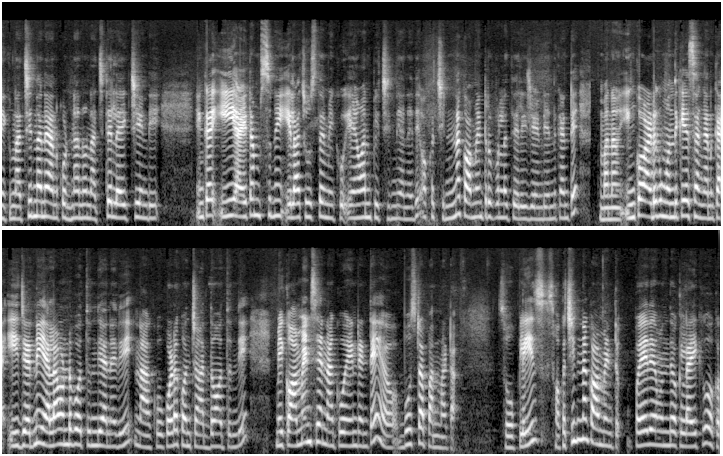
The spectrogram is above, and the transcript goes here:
మీకు నచ్చిందనే అనుకుంటున్నాను. నచ్చితే లైక్ చేయండి. ఇంకా ఈ ఐటమ్స్ని ఇలా చూస్తే మీకు ఏమనిపించింది అనేది ఒక చిన్న కామెంట్ రూపంలో తెలియజేయండి. ఎందుకంటే మనం ఇంకో అడుగు ముందుకేసాం కనుక ఈ జర్నీ ఎలా ఉండబోతుంది అనేది నాకు కూడా కొంచెం అర్థం అవుతుంది మీ కామెంట్సే నాకు ఏంటంటే బూస్టప్ అనమాట సో ప్లీజ్ ఒక చిన్న కామెంట్ పోయేదేముంది ఒక లైక్ ఒక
